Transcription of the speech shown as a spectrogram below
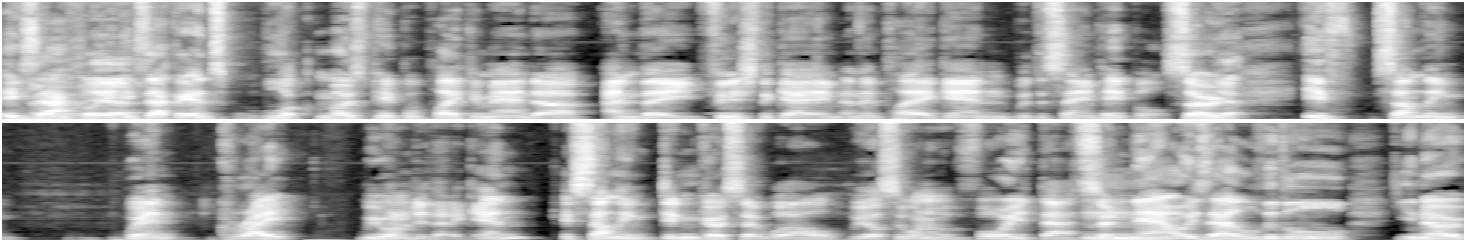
Exactly, And, yeah. exactly. And look, most people play Commander and they finish the game and then play again with the same people. So Yeah. if something went great, we want to do that again. If something didn't go so well, we also want to avoid that. So Mm. now is our little, you know,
